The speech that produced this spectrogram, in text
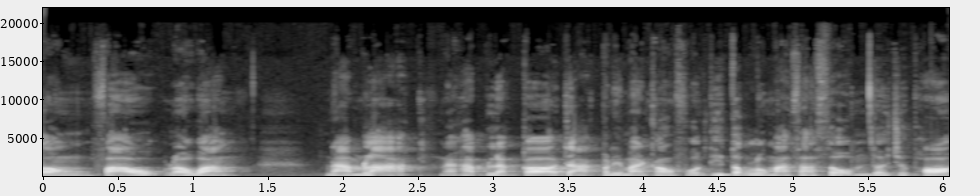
ต้องเฝ้าระวังน้ำหลากนะครับ แล้วก็จากปริมาณของฝนที่ตกลงมาสะสม โดยเฉพาะ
